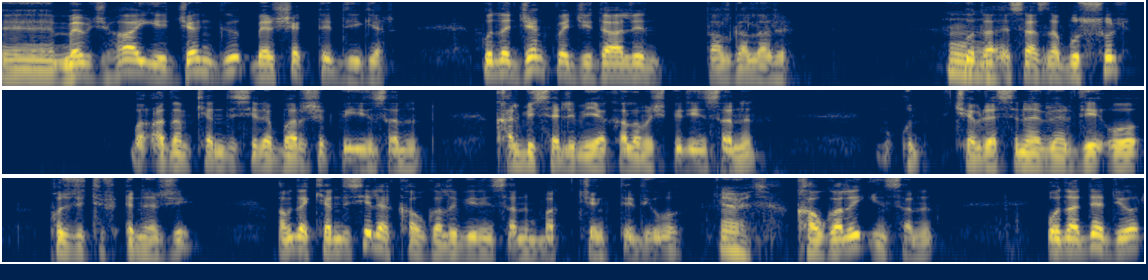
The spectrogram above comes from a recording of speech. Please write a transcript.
e, mevcihayi cengü ber şekle diger. Bu da cenk ve cidalin dalgaları. Bu da esasında bu sul. Adam kendisiyle barışık bir insanın, kalbi selimi yakalamış bir insanın çevresine verdiği o pozitif enerji. Ama da kendisiyle kavgalı bir insanın bak cenk dediği o Evet. kavgalı insanın o da ne diyor?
